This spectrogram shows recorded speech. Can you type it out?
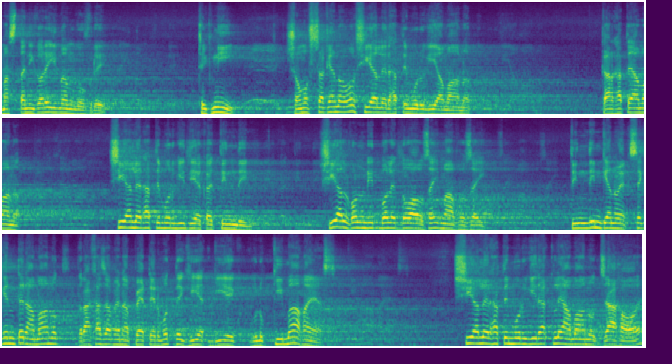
মাস্তানি করে ইমাম গোফরে ঠিক নি? সমস্যা কেন? শিয়ালের হাতে মুরগি আমানত। কার হাতে আমানত? শিয়ালের হাতে মুরগি দিয়ে কয়, তিন দিন। শিয়াল পণ্ডিত বলে, দোয়াও চাই মাফ চাই। তিন দিন কেন? এক সেকেন্ডের আমানত রাখা যাবে না, পেটের মধ্যে গিয়ে গিয়ে গুলো কিমা হয়ে আছে। শিয়ালের হাতে মুরগি রাখলে আমানত যা হয়,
